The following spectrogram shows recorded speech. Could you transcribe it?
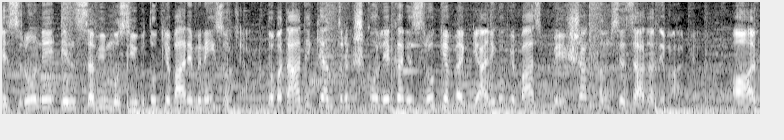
इसरो ने इन सभी मुसीबतों के बारे में नहीं सोचा? तो बता दें कि अंतरिक्ष को लेकर इसरो के वैज्ञानिकों के पास बेशक हमसे ज़्यादा दिमाग है और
